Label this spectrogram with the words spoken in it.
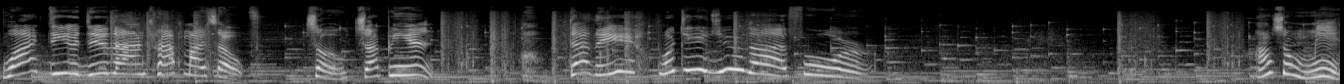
Why do you do that and trap myself? So trapping in. Daddy, what do you do that for? I'm so mean.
